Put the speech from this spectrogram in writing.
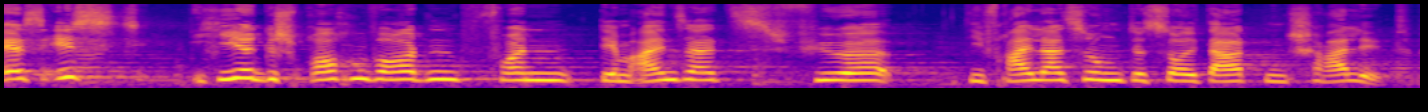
Es ist hier gesprochen worden von dem Einsatz für die Freilassung des Soldaten Schalit.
